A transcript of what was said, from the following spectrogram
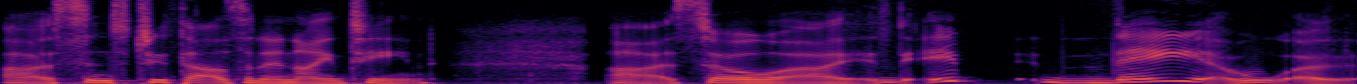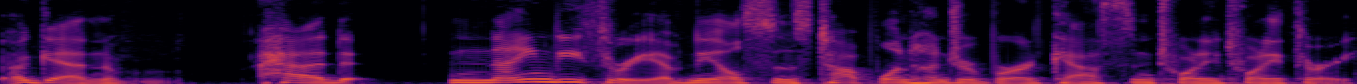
uh, since 2019. Uh, so uh, it, they, uh, again, had 93 of Nielsen's top 100 broadcasts in 2023.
